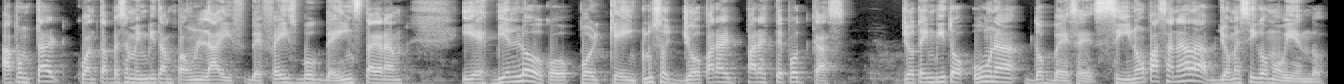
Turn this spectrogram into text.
apuntar cuántas veces me invitan para un live de Facebook, de Instagram. Y es bien loco porque incluso yo para, para este podcast, yo te invito una, dos veces. Si no pasa nada, yo me sigo moviendo.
